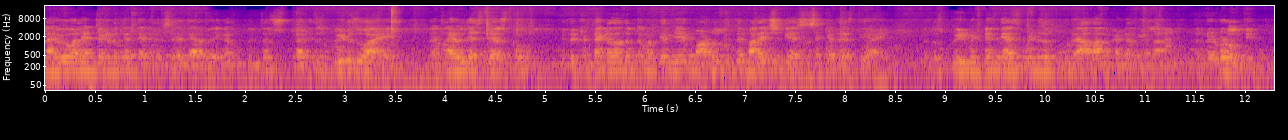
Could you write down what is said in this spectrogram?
हायवेवाल्यांच्याकडे ते त्याकडे लक्ष द्यायला पाहिजे. कारण तुमचा गाडीचा स्पीड जो आहे नॅशनल हायवे जास्ती असतो. तिथे खड्डा केला तर म्हणते म्हणजे माणूस तिथे मारायची शक्य जास्त शक्यता जास्ती आहे. तर तो स्पीड मेंटेन त्या स्पीड जर पुढे आला आणि खड्ड्यात गेला तर गडबड होते.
